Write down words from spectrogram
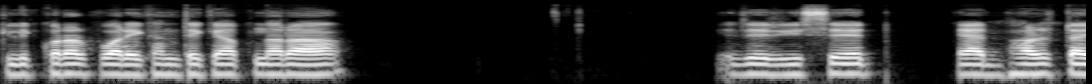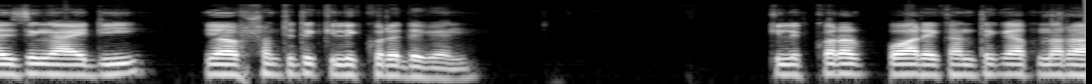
ক্লিক করার পর এখান থেকে আপনারা এই যে রিসেট অ্যাডভার্টাইজিং আইডি এই অপশানটিতে ক্লিক করে দেবেন। ক্লিক করার পর এখান থেকে আপনারা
